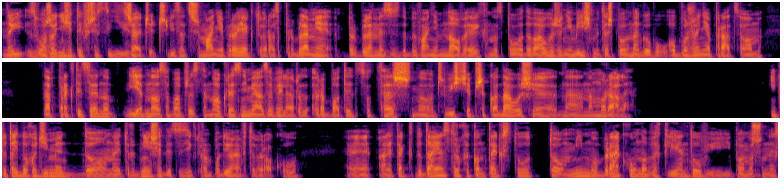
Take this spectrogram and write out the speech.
No i złożenie się tych wszystkich rzeczy, czyli zatrzymanie projektu oraz problemy, problemy ze zdobywaniem nowych, no spowodowały, że nie mieliśmy też pełnego obłożenia pracą, a w praktyce no, jedna osoba przez ten okres nie miała za wiele roboty, co też no, oczywiście przekładało się na, na morale. I tutaj dochodzimy do najtrudniejszej decyzji, którą podjąłem w tym roku. E, ale tak dodając trochę kontekstu, to mimo braku nowych klientów i ponoszonych,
